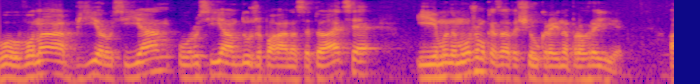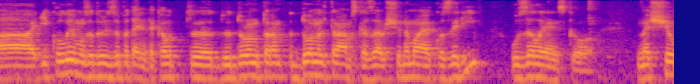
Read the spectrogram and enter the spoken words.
Вона б'є росіян. У росіян дуже погана ситуація, і ми не можемо казати, що Україна програє. А і коли йому задають запитання, так от е, Дональд Трамп, Дональд Трамп сказав, що немає козирів у Зеленського. На що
